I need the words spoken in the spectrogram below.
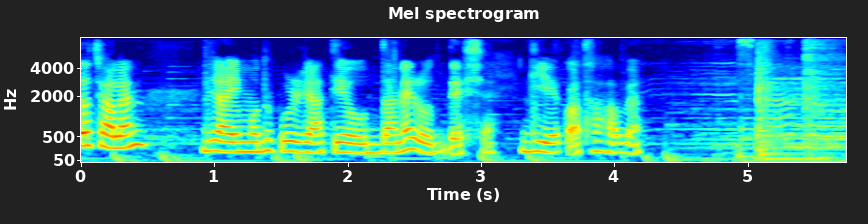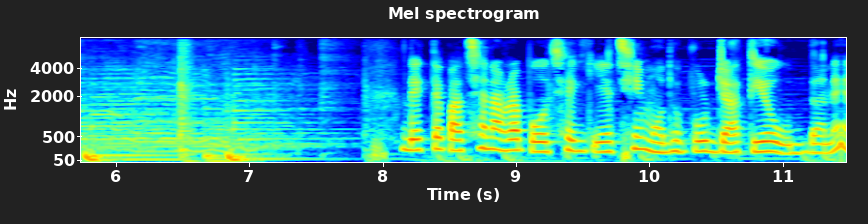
তো চলেন যাই মধুপুর জাতীয় উদ্যানের উদ্দেশ্যে, গিয়ে কথা হবে। দেখতে পাচ্ছেন আমরা পৌঁছে গিয়েছি মধুপুর জাতীয় উদ্যানে।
